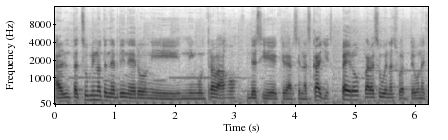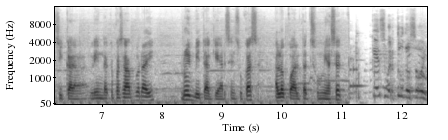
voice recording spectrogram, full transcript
Al Tatsumi no tener dinero ni ningún trabajo, decide quedarse en las calles. Pero para su buena suerte, una chica linda que pasaba por ahí lo invita a quedarse en su casa, a lo cual Tatsumi acepta. ¡Qué suertudo soy!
